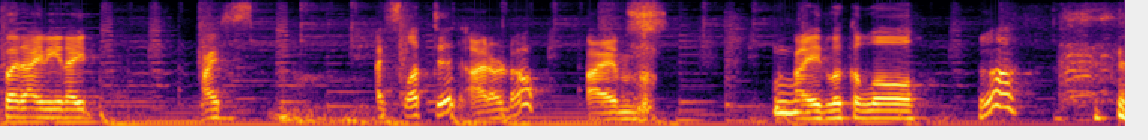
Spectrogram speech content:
but I mean, I, I, I slept in. I don't know. I'm, Mhm. I look a little. ah.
